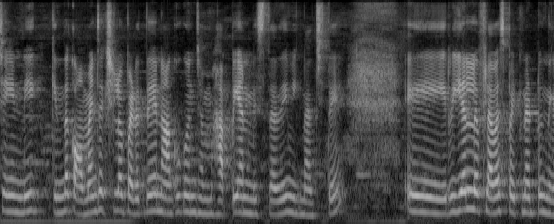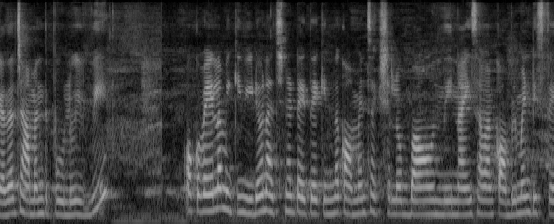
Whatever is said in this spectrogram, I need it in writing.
చేయండి. కింద కామెంట్ సెక్షన్లో పెడితే నాకు కొంచెం హ్యాపీ అనిపిస్తుంది మీకు నచ్చితే. ఈ రియల్ ఫ్లవర్స్ పెట్టినట్టుంది కదా చామంతి పూలు ఇవి. ఒకవేళ మీకు ఈ వీడియో నచ్చినట్టయితే కింద కామెంట్ సెక్షన్లో బాగుంది నైస్ అవన్నీ కాంప్లిమెంట్ ఇస్తే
